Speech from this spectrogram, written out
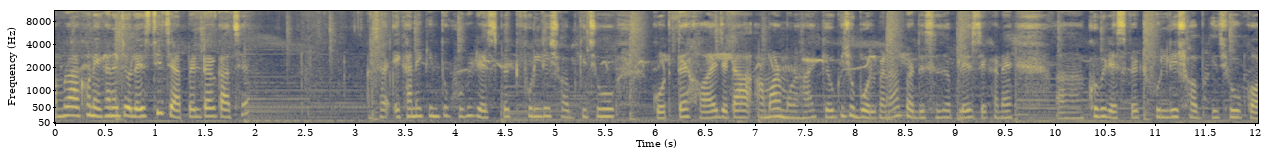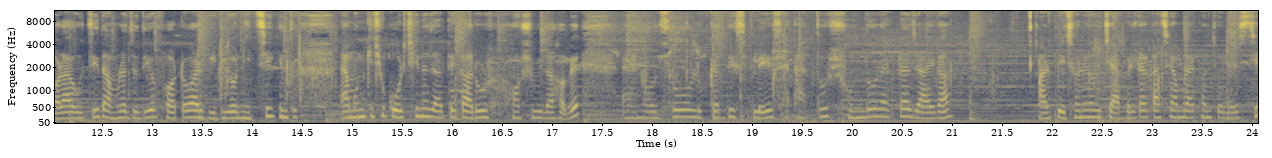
আমরা এখন এখানে চলে এসেছি চ্যাপেলটার কাছে। আচ্ছা এখানে কিন্তু খুবই রেসপেক্টফুলি সব কিছু করতে হয়, যেটা আমার মনে হয় কেউ কিছু বলবে না but this is a place যেখানে খুবই রেসপেক্টফুললি সব কিছু করা উচিত। আমরা যদিও ফটো আর ভিডিও নিচ্ছি, কিন্তু এমন কিছু করছি না যাতে কারুর অসুবিধা হবে। And also look at this place এত সুন্দর একটা জায়গা। আর পেছনে ওই চ্যাপেলটার কাছে আমরা এখন চলে এসেছি।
